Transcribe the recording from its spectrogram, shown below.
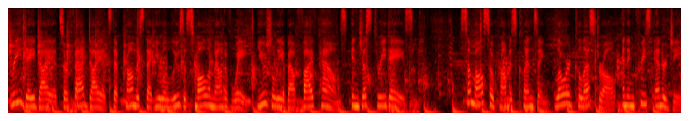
Three-day diets are fad diets that promise that you will lose a small amount of weight, usually about 5 pounds, in just 3 days. Some also promise cleansing, lowered cholesterol, and increased energy,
